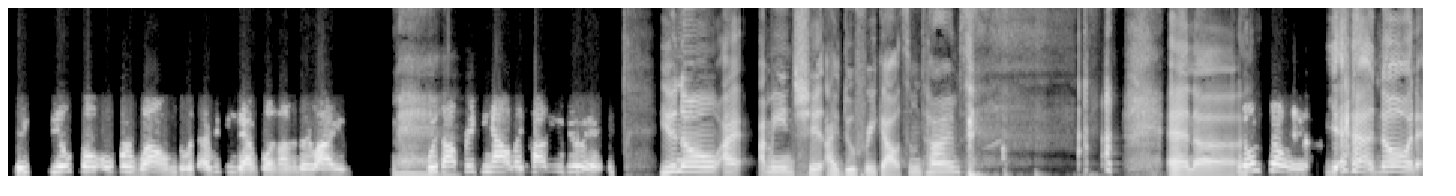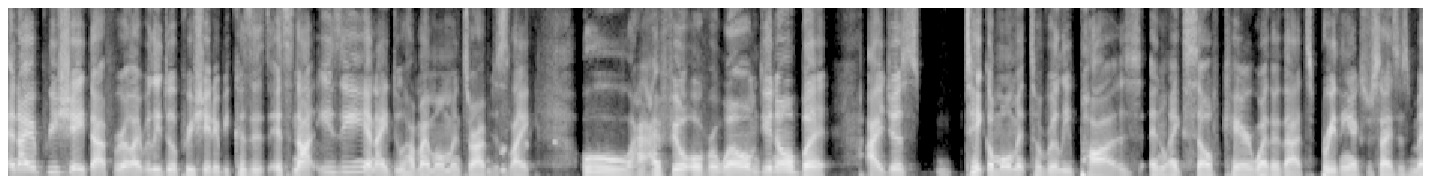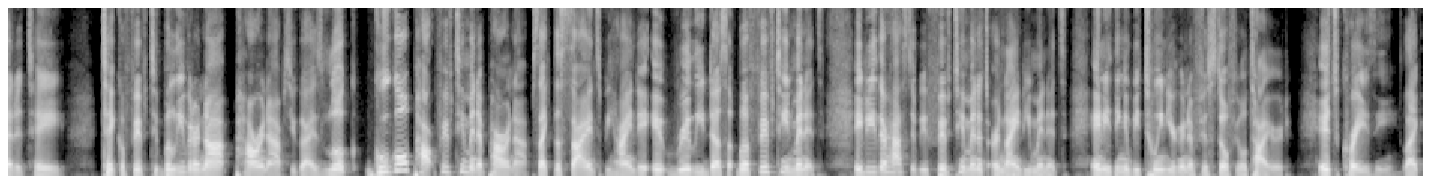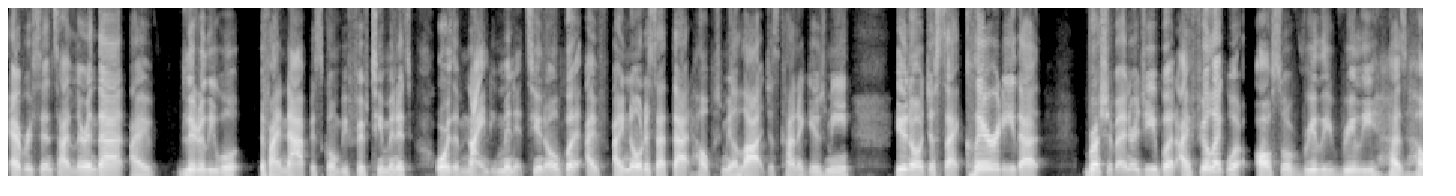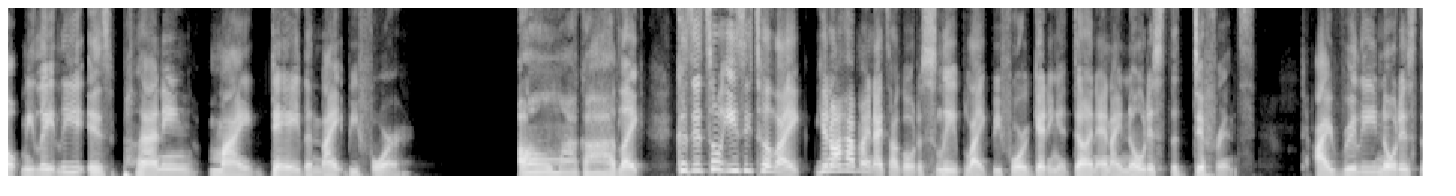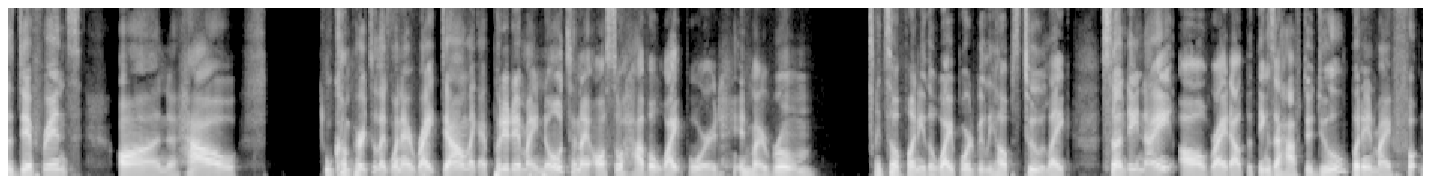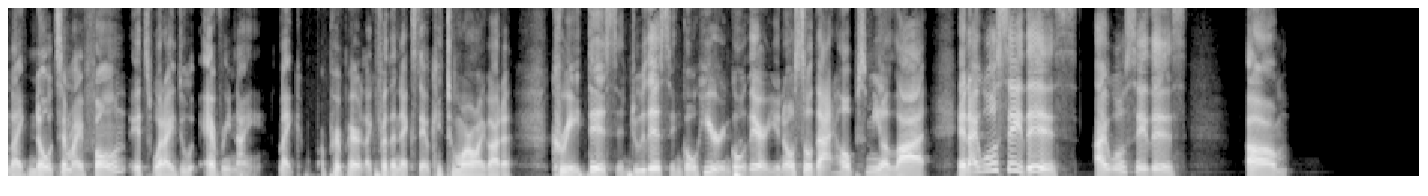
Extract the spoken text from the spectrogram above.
they feel so overwhelmed with everything they have going on in their lives Man. without freaking out? Like, how do you do it? You know, I I mean shit, I do freak out sometimes. and uh don't show it. yeah, no, and, and I appreciate that for real. I really do appreciate it because it's it's not easy and I do have my moments where I'm just like, oh, I, I feel overwhelmed, you know, but I just take a moment to really pause and like self-care, whether that's breathing exercises, meditate, take a 15 believe it or not power naps you guys. Look google power 15 minute power naps like the science behind it it really does but 15 minutes it either has to be 15 minutes or 90 minutes. Anything in between you're gonna feel, still feel tired. It's crazy. Like ever since i learned that i literally will if i nap it's gonna be 15 minutes or the 90 minutes you know? But i i noticed that that helps me a lot just kind of gives me you know just that clarity that rush of energy but i feel like what also really really has helped me lately is planning my day the night before. Oh my god like because it's so easy to like you know i have my nights i'll go to sleep like before getting it done and i notice the difference. I really notice the difference on how compared to like when i write down like i put it in my notes and i also have a whiteboard in my room it's so funny the whiteboard really helps too like sunday night i'll write out the things i have to do but in my phone like notes in my phone it's what i do every night. Like prepare like for the next day okay tomorrow i gotta create this and do this and go here and go there you know? So that helps me a lot. And i will say this i will say this um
